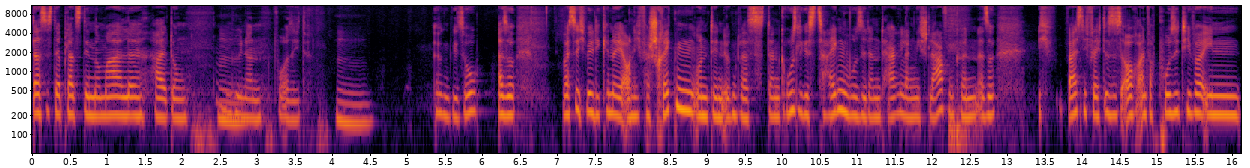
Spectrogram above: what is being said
das ist der Platz, den normale Haltung hm. Hühnern vorsieht. Hm. Irgendwie so. Also, weißt du, ich will die Kinder ja auch nicht verschrecken und denen irgendwas dann Gruseliges zeigen, wo sie dann tagelang nicht schlafen können. Also, ich weiß nicht, vielleicht ist es auch einfach positiver, ihnen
